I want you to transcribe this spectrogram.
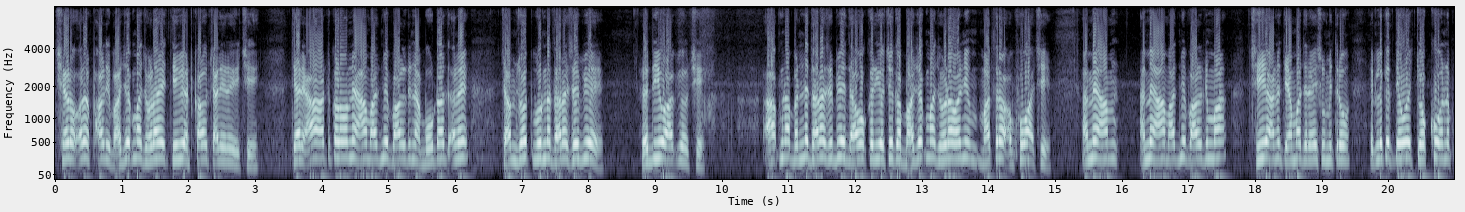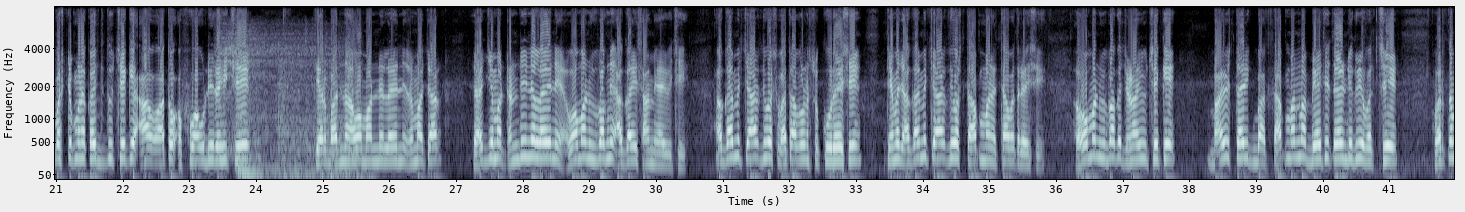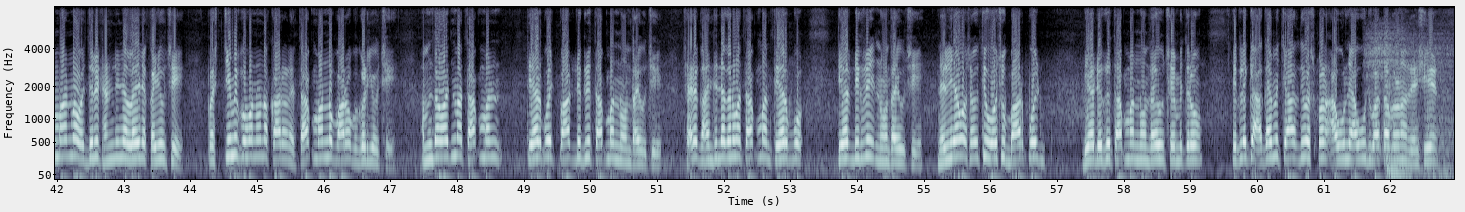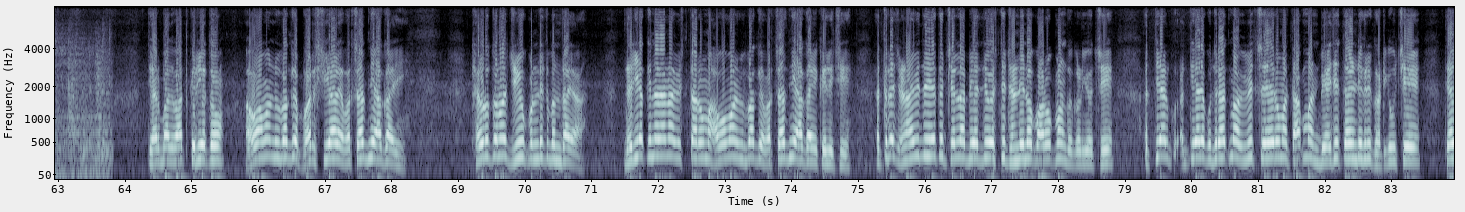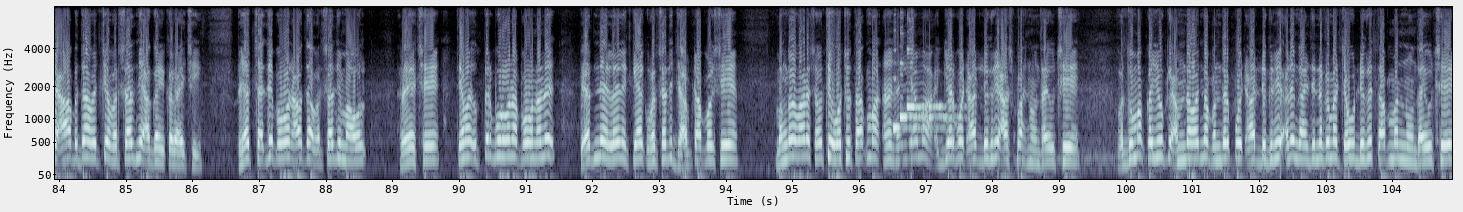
છેડો અને ફાળી ભાજપમાં જોડાય તેવી અટકળો ચાલી રહી છે. ત્યારે આ અટકળોને આમ આદમી પાર્ટીના બોટાદ અને જામજોધપુરના ધારાસભ્યએ રદિયો આપ્યો છે. આપના બંને ધારાસભ્યોએ દાવો કર્યો છે કે ભાજપમાં જોડાવાની માત્ર અફવા છે. અમે આમ અમે આમ આદમી પાર્ટીમાં છીએ અને તેમાં જ રહીશું મિત્રો. એટલે કે તેઓએ ચોખ્ખું અને સ્પષ્ટપણે કહી દીધું છે કે આ વાતો અફવા ઉડી રહી છે. ત્યારબાદના હવામાનને લઈને સમાચાર. રાજ્યમાં ઠંડીને લઈને હવામાન વિભાગની આગાહી સામે આવી છે. આગામી ચાર દિવસ વાતાવરણ સૂકું રહેશે તેમજ આગામી ચાર દિવસ તાપમાન યથાવત રહેશે. હવામાન વિભાગે જણાવ્યું છે કે બાવીસ તારીખ બાદ તાપમાનમાં બેથી ત્રણ ડિગ્રી વધશે. વર્તમાનમાં વધેલી ઠંડીને લઈને કહ્યું છે પશ્ચિમી પવનોના કારણે તાપમાનનો પારો ગગડ્યો છે. અમદાવાદમાં તાપમાન તેર પોઈન્ટ પાંચ ડિગ્રી તાપમાન નોંધાયું છે. જ્યારે ગાંધીનગરમાં તાપમાન તેર તેર ડિગ્રી નોંધાયું છે. નલિયામાં સૌથી ઓછું બાર પોઈન્ટ બે ડિગ્રી તાપમાન નોંધાયું છે મિત્રો. એટલે કે આગામી ચાર દિવસ પણ આવું ને આવું જ વાતાવરણ રહેશે. ત્યારબાદ વાત કરીએ તો હવામાન વિભાગે ભર શિયાળે વરસાદની આગાહી. ખેડૂતોનો જીવ પંડિત બંધાયા. દરિયા કિનારાના વિસ્તારોમાં હવામાન વિભાગે વરસાદની આગાહી કરી છે. અત્રે જણાવી દઈએ કે છેલ્લા બે દિવસથી ઠંડીનો પારો પણ ગગડ્યો છે. અત્યારે અત્યારે ગુજરાતમાં વિવિધ શહેરોમાં તાપમાન બેથી ત્રણ ડિગ્રી ઘટ્યું છે. ત્યારે આ બધા વચ્ચે વરસાદની આગાહી કરાઈ છે. ભેજ સાથે પવન આવતા વરસાદી માહોલ રહે છે. તેમજ ઉત્તર પૂર્વના પવન અને ભેજને લઈને ક્યાંક વરસાદી ઝાપટા પડશે. મંગળવારે સૌથી ઓછું તાપમાન અને નલિયામાં અગિયાર પોઈન્ટ આઠ ડિગ્રી આસપાસ નોંધાયું છે. વધુમાં કહ્યું કે અમદાવાદમાં પંદર પોઈન્ટ આઠ ડિગ્રી અને ગાંધીનગરમાં ચૌદ ડિગ્રી તાપમાન નોંધાયું છે.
